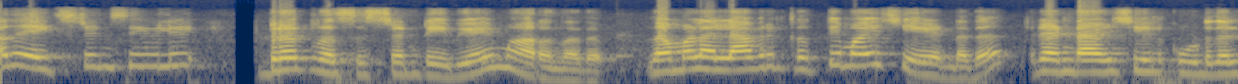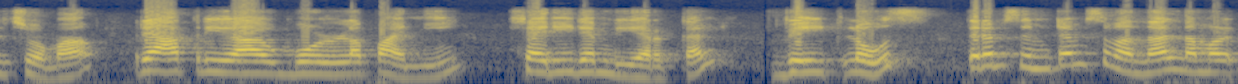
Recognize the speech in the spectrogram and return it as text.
അത് extensively drug resistant T B ആയി മാറുന്നത്. നമ്മൾ എല്ലാവരും കൃത്യമായി ചെയ്യേണ്ടത് രണ്ടാഴ്ചയിൽ കൂടുതൽ ചുമ രാത്രിയാകുമ്പോഴുള്ള പനി ശരീരം വിയർക്കൽ വെയിറ്റ് ലോസ് ഇത്തരം സിംറ്റംസ് വന്നാൽ നമ്മൾ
